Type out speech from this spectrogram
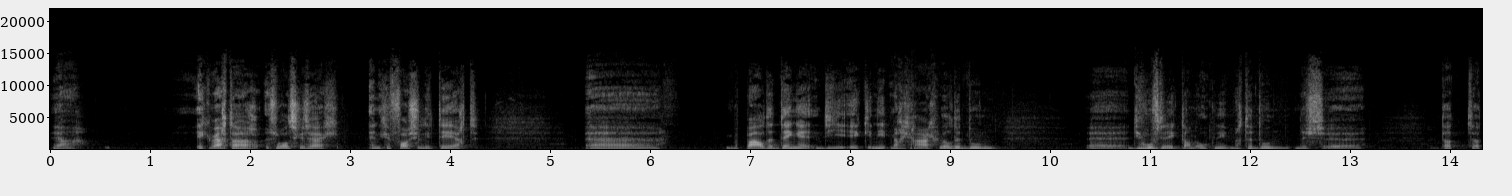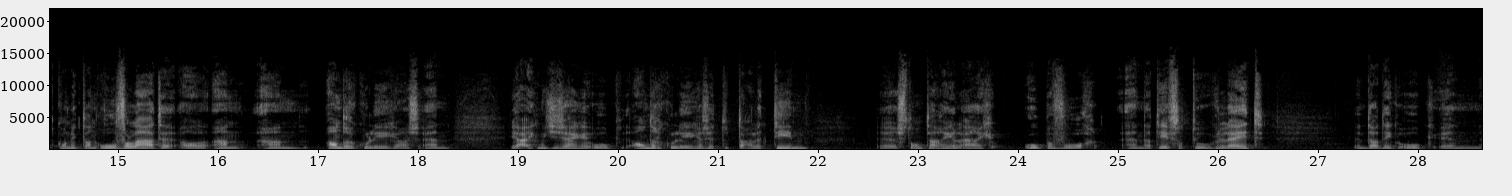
ja, ik werd daar, zoals gezegd, in gefaciliteerd. Bepaalde dingen die ik niet meer graag wilde doen, die hoefde ik dan ook niet meer te doen. Dus dat, dat kon ik dan overlaten al aan, aan andere collega's. En ja, ik moet je zeggen, ook andere collega's, het totale team, uh, stond daar heel erg open voor. En dat heeft ertoe geleid dat ik ook een,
